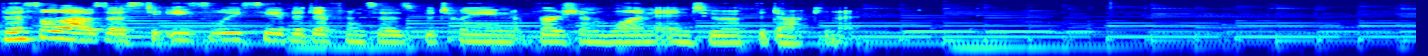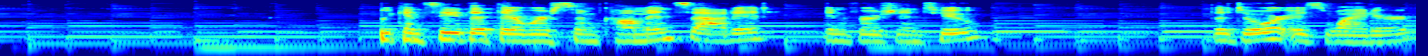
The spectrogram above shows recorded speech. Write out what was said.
This allows us to easily see the differences between version 1 and 2 of the document. We can see that there were some comments added in version 2. The door is wider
